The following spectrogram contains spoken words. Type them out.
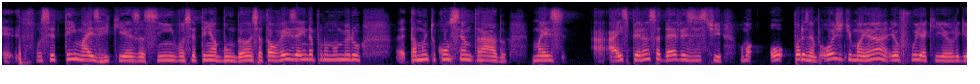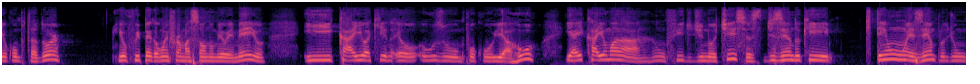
eh, você tem mais riqueza sim, você tem abundância, talvez ainda por um número está eh, muito concentrado, mas a, a, esperança deve existir. Uma, ou, por exemplo, hoje de manhã eu fui aqui, eu liguei o computador eu fui pegar uma informação no meu e-mail e caiu aqui, eu uso um pouco o Yahoo, e aí caiu uma, um feed de notícias dizendo que, que, tem um exemplo de um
